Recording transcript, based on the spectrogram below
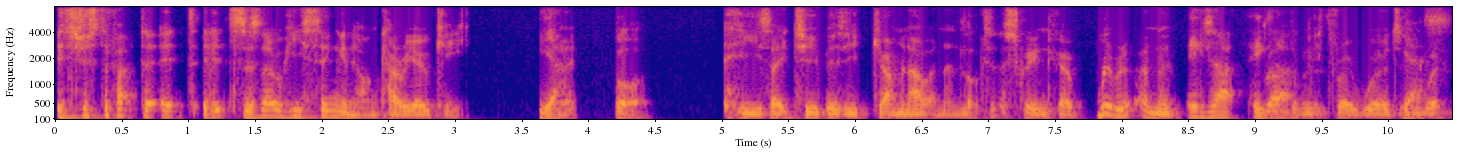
it's just the fact that it it's as though he's singing it on karaoke, Yeah, Right. but he's like too busy jamming out and then looks at the screen to go and then exactly. Exactly. randomly throw words in that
